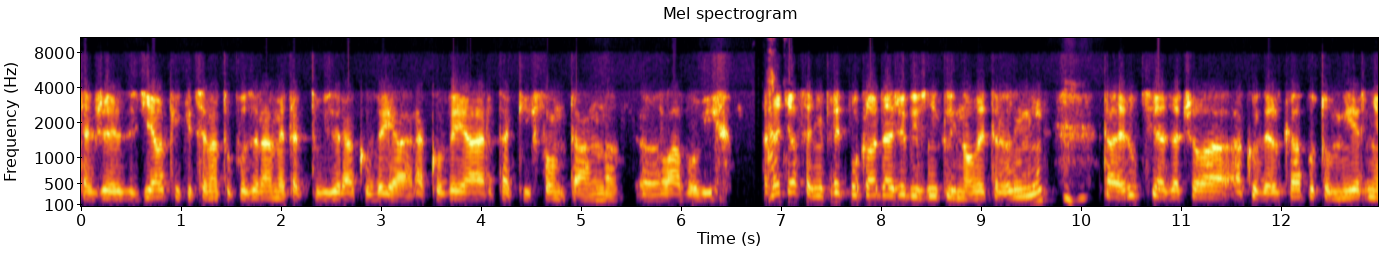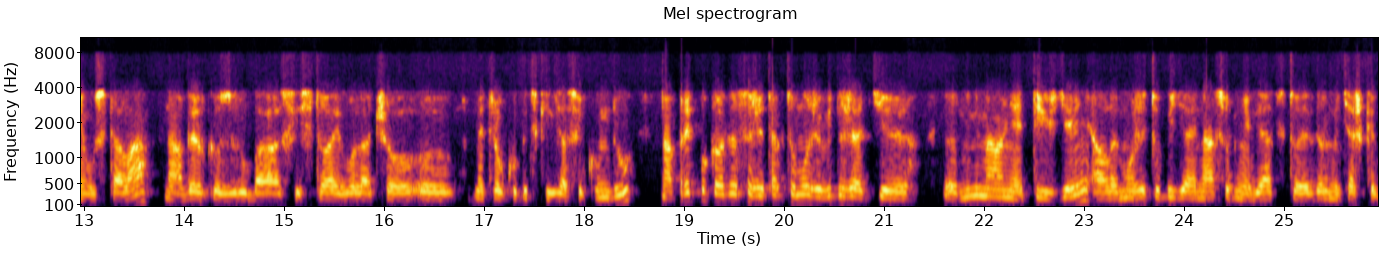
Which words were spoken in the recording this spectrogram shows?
takže z diálky, keď sa na to pozeráme, tak to vyzerá ako vejár, ako vejár takých fontán e, lávových. A zatiaľ sa nepredpokladá, že by vznikli nové trhliny. Uh-huh. Tá erupcia začala ako veľká, potom mierne ustala na veľkosť zhruba asi 100 aj voľačo e, metrov kubických za sekundu. No a predpokladá sa, že takto môže vydržať e, minimálne týždeň, ale môže to byť aj násobne viac, to je veľmi ťažké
